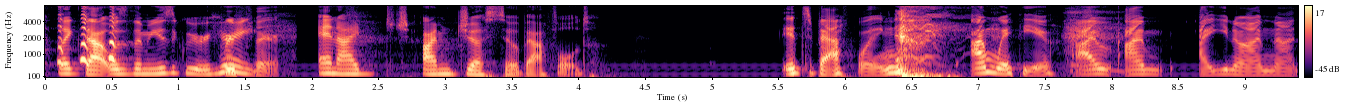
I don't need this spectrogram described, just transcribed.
like that was the music we were hearing sure. and I I'm just so baffled. It's baffling. I'm with you. I, I'm, I, you know, I'm not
